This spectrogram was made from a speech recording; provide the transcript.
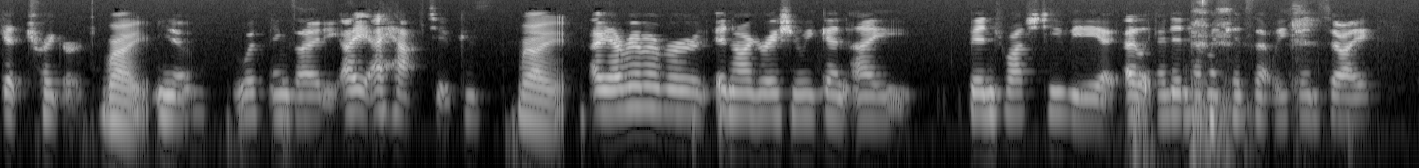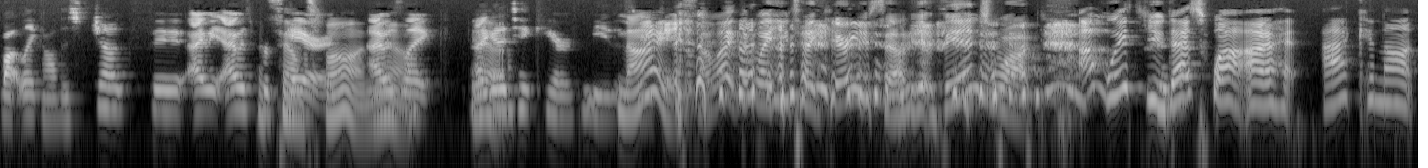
get triggered. Right. You know, with anxiety. I I have to because Right. I, I remember inauguration weekend. I binge watched TV. I, I like I didn't have my kids that weekend, so I bought like all this junk food. I mean, I was prepared. fun, I was like, I gotta take care of me. This Nice. I like the way you take care of yourself. You binge watch. I'm with you. That's why I I cannot.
